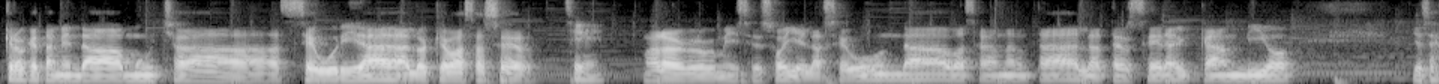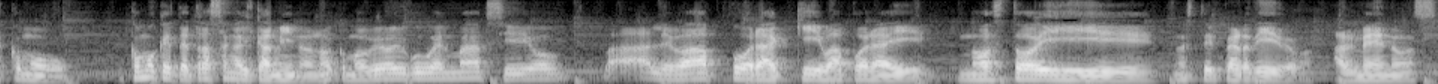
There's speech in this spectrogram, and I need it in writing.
Creo que también da mucha seguridad a lo que vas a hacer. Sí, Ahora lo que me dices, oye, la segunda vas a ganar tal, la tercera el cambio. Y eso es como, como que te trazan el camino, ¿no? Como veo el Google Maps y digo, vale, va por aquí, va por ahí. No estoy, no estoy perdido, al menos.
